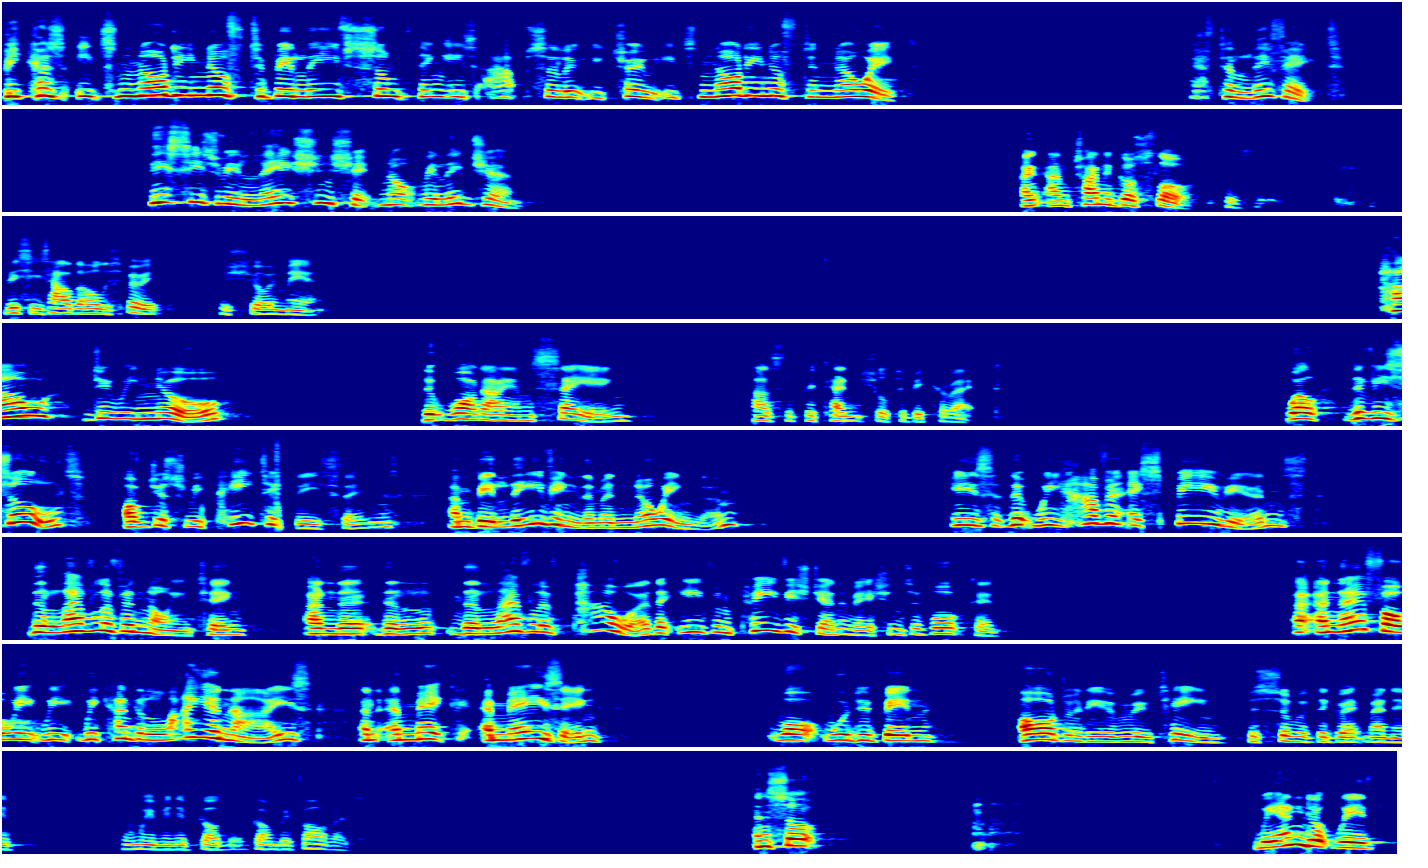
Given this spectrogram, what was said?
Because it's not enough to believe something is absolutely true. It's not enough to know it. We have to live it. This is relationship, not religion. I, am trying to go slow because this is how the Holy Spirit was showing me it. How do we know that what I am saying has the potential to be correct? Well, the result of just repeating these things and believing them and knowing them is that we haven't experienced the level of anointing and the, the, the level of power that even previous generations have walked in. And therefore, we, we, we kind of lionize and, and make amazing what would have been ordinary and routine for some of the great men and women of God that have gone before us. And so we end up with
